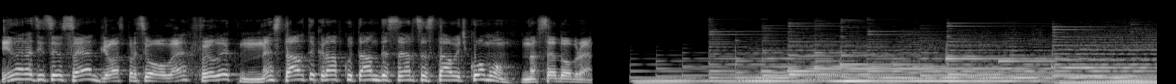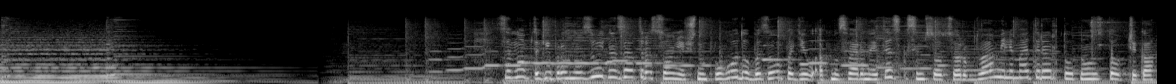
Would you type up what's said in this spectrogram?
І наразі це все. Для вас працював Олег Филик. Не ставте крапку там, де серце ставить кому. На все добре. Синоптики прогнозують на завтра сонячну погоду без опадів, атмосферний тиск 742 мм ртутного стовпчика,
